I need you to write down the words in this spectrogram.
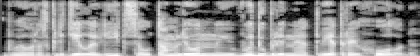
Вэл разглядела лица, утомленные и выдубленные от ветра и холода.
